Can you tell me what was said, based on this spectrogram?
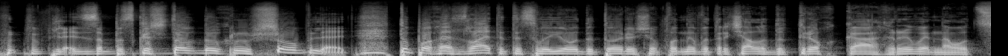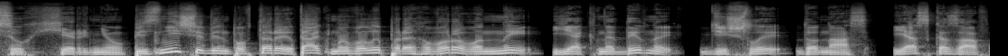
блядь, за безкоштовну гру. Що, блядь? Тупо газлайтити свою аудиторію, щоб вони витрачали до 3К гривень на оцю херню. Пізніше він повторив: так, ми вели переговори, вони, як не дивно, дійшли до нас. Я сказав:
